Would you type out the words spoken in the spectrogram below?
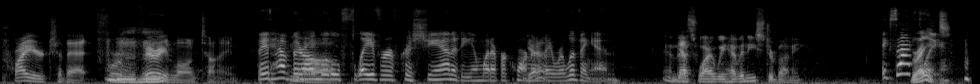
prior to that for a mm-hmm. very long time. They'd have their own little flavor of Christianity in whatever corner Yeah. they were living in. And that's why we have an Easter bunny. Exactly. Right.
